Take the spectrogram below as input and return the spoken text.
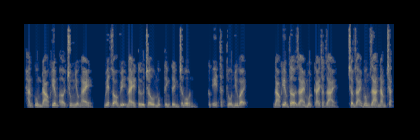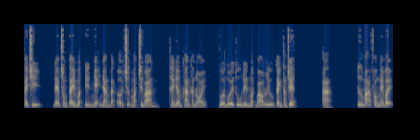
Hắn cùng đào khiêm ở chung nhiều ngày biết rõ vị này từ châu mục tính tình trầm ổn, cực ít thất thố như vậy. Đào khiêm thở dài một cái thật dài, chậm rãi bung ra nắm chắc tay chỉ, đem trong tay mật tín nhẹ nhàng đặt ở trước mặt trên bàn, thanh âm khàn khàn nói, vừa mới thu đến mật báo lưu cảnh thăng chết. A. Tư mã phòng nghe vậy,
